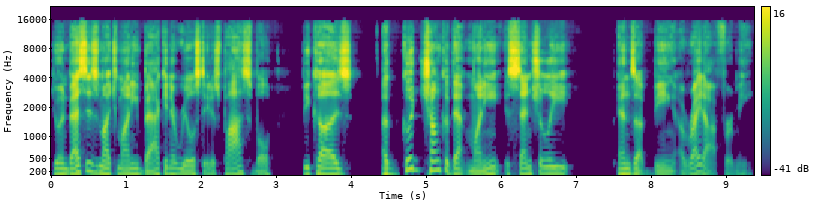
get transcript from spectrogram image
to invest as much money back into real estate as possible because a good chunk of that money essentially ends up being a write off for me.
